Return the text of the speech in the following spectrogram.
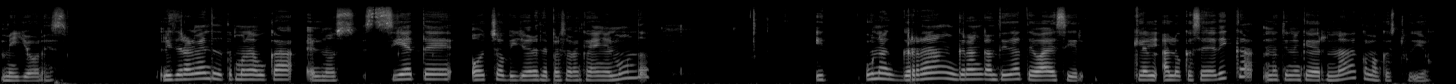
millones. Literalmente te pones a buscar en los 7, 8 billones de personas que hay en el mundo y una gran, gran cantidad te va a decir, que a lo que se dedica no tiene que ver nada con lo que estudió.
